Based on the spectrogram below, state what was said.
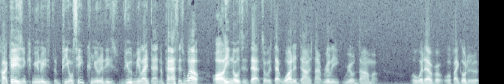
Caucasian communities, the POC communities viewed me like that in the past as well. All he knows is that, so it's that watered down, it's not really real Dharma or whatever, or if I go to the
